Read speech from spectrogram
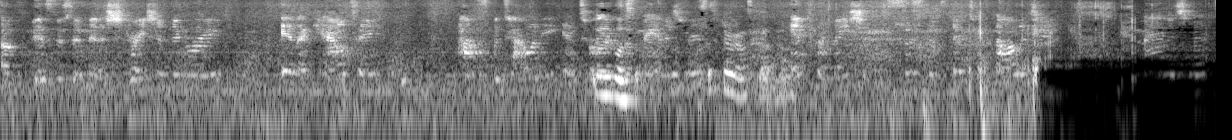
of Business Administration degree in Accounting, Hospitality and Tourism Management, Information Systems and Technology, Management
